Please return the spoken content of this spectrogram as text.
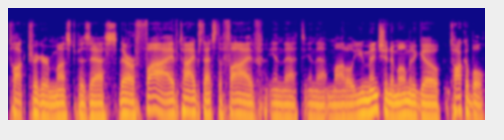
talk trigger must possess. There are five types. That's the five in that in that model. You mentioned a moment ago talkable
